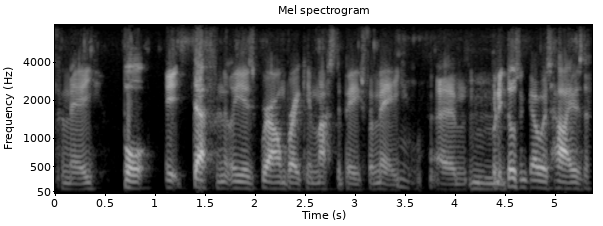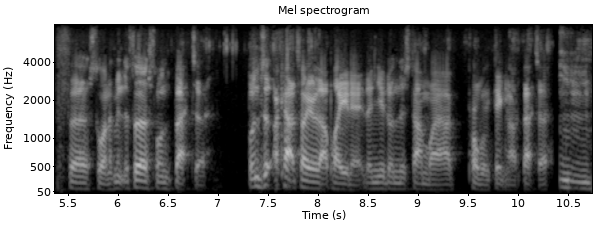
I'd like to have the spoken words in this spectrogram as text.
for me, but it definitely is groundbreaking masterpiece for me. Um, Mm. But it doesn't go as high as the first one. I think the first one's better. But I can't tell you without playing it. Then you'd understand why I probably think that's better. Mm.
